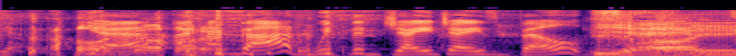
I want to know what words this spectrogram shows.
Yeah, yeah I had that with the JJ's belt. Yeah, Oh, and, yes.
